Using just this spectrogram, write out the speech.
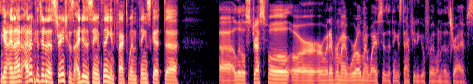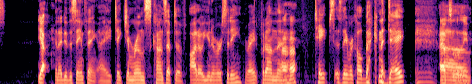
Yeah, and I, I don't consider that strange because I do the same thing. In fact, when things get uh, uh, a little stressful or or whatever my world, my wife says, I think it's time for you to go for one of those drives. Yeah. And I do the same thing. I take Jim Rohn's concept of auto university, right? Put on the Uh huh. tapes as they were called back in the day. Absolutely. Um,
